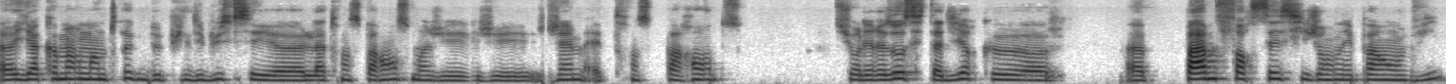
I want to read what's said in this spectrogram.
euh, il y a quand même un truc depuis le début, c'est euh, la transparence. Moi, j'aime être transparente sur les réseaux, c'est-à-dire que pas me forcer si j'en ai pas envie,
